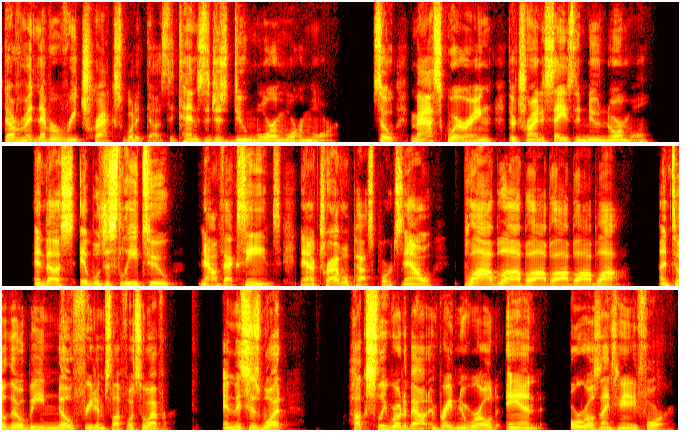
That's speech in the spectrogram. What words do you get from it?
government never retracts what it does. It tends to just do more and more and more. So mask wearing, they're trying to say is the new normal. And thus it will just lead to now vaccines, now travel passports, now blah, blah, blah, blah, blah, blah, until there will be no freedoms left whatsoever. And this is what Huxley wrote about in Brave New World and Orwell's 1984.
